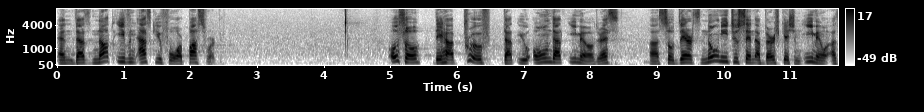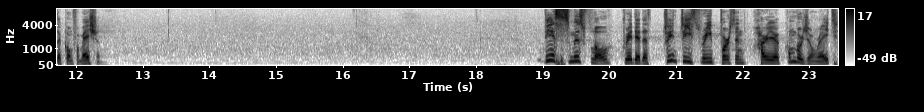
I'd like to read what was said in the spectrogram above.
and does not even ask you for a password. Also, they have proof that you own that email address, uh, so there's no need to send a verification email as a confirmation. This smooth flow created a 23% higher conversion rate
